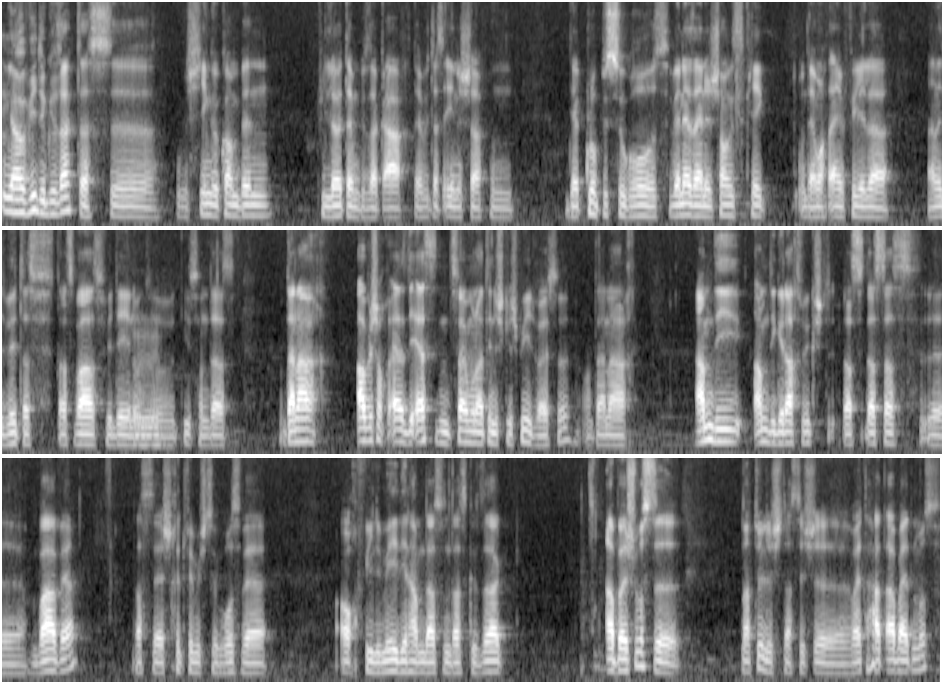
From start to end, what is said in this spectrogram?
Ja, wie du gesagt hast, äh, wo ich hingekommen bin, viele Leute haben gesagt, ach, der wird das eh nicht schaffen. Der Club ist zu groß. Wenn er seine Chance kriegt und er macht einen Fehler, dann wird das, das war's für den und so, dies und das. Und danach habe ich auch erst die ersten zwei Monate nicht gespielt, weißt du. Und danach haben die, haben die gedacht, wirklich, dass, dass das äh, wahr wäre, dass der Schritt für mich zu groß wäre. Auch viele Medien haben das und das gesagt. Aber ich wusste natürlich, dass ich äh, weiter hart arbeiten muss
